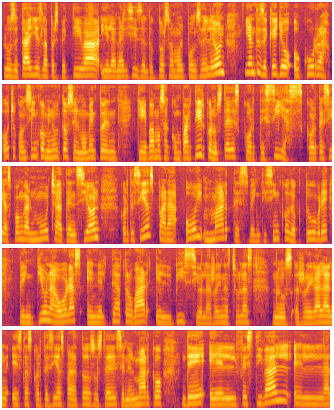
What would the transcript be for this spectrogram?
los detalles, la perspectiva y el análisis del doctor Samuel Ponce de León. Y antes de que ello ocurra, 8 con 5 minutos, el momento en que vamos a compartir con ustedes cortesías. Cortesías, pongan mucha atención. Cortesías para hoy, martes 25 de octubre, 21 horas, en el Teatro Bar El Vicio. Las Reinas Chulas nos regalan estas cortesías para todos ustedes en el marco del el festival, la,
